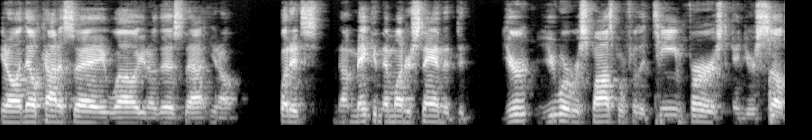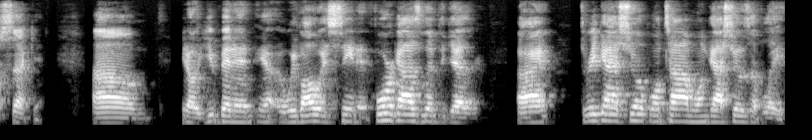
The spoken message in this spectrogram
You know, and they'll kind of say, well, you know, this, that, you know, but it's making them understand that the, you're you are responsible for the team first and yourself second. Um, you know, you've been in. You know, we've always seen it. Four guys live together. All right, three guys show up on time, one guy shows up late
